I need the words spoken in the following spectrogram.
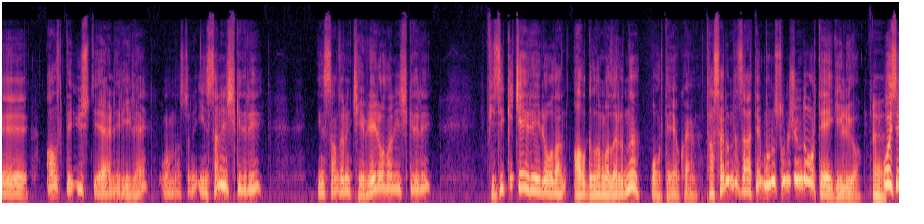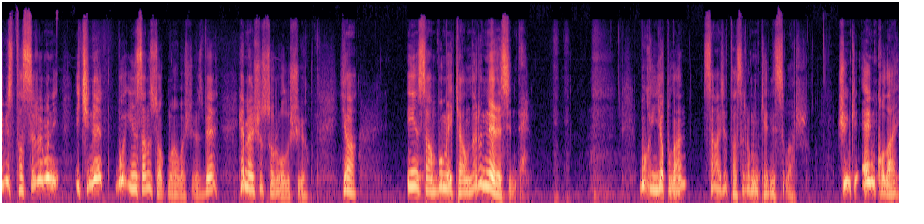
e, alt ve üst değerleriyle ondan sonra insan ilişkileri, insanların çevreyle olan ilişkileri, fiziki çevreyle olan algılamalarını ortaya koyan. Tasarım da zaten bunun sonucunda ortaya geliyor. Evet. Oysa biz tasarımın içine bu insanı sokmaya başlıyoruz ve hemen şu soru oluşuyor. Ya insan bu mekanların neresinde? Bugün yapılan sadece tasarımın kendisi var. Çünkü en kolay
